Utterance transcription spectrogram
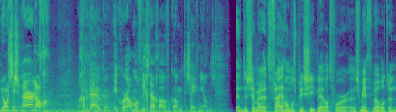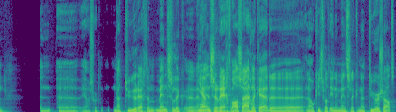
Jongens, het is oorlog. We gaan duiken. Ik hoor allemaal vliegtuigen overkomen. Het is even niet anders. En dus zeg maar het vrijhandelsprincipe, hè, wat voor uh, Smith wel wat een, een, uh, ja, een soort natuurrecht, een menselijk uh, een ja. mensenrecht was eigenlijk. Hè, de, en ook iets wat in de menselijke natuur zat.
